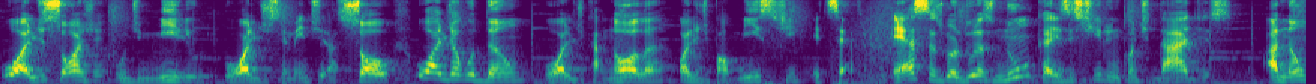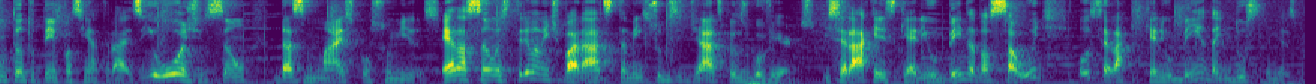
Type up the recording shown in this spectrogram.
o óleo de soja, o de milho, o óleo de semente de girassol, o óleo de algodão, o óleo de canola, canola, óleo de palmiste, etc. Essas gorduras nunca existiram em quantidades há não tanto tempo assim atrás e hoje são das mais consumidas. Elas são extremamente baratas, também subsidiadas pelos governos. E será que eles querem o bem da nossa saúde ou será que querem o bem da indústria mesmo?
